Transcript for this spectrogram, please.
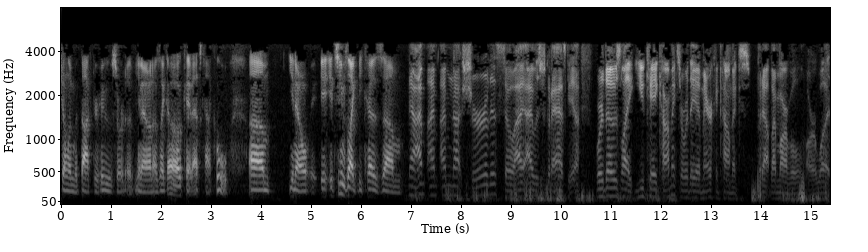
chilling with Doctor Who, sort of, you know. And I was like, oh, okay, that's kind of cool. Um, you know, it, it seems like because um, Now I'm I'm I'm not sure of this, so I, I was just going to ask you: Were those like UK comics, or were they American comics put out by Marvel, or what?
